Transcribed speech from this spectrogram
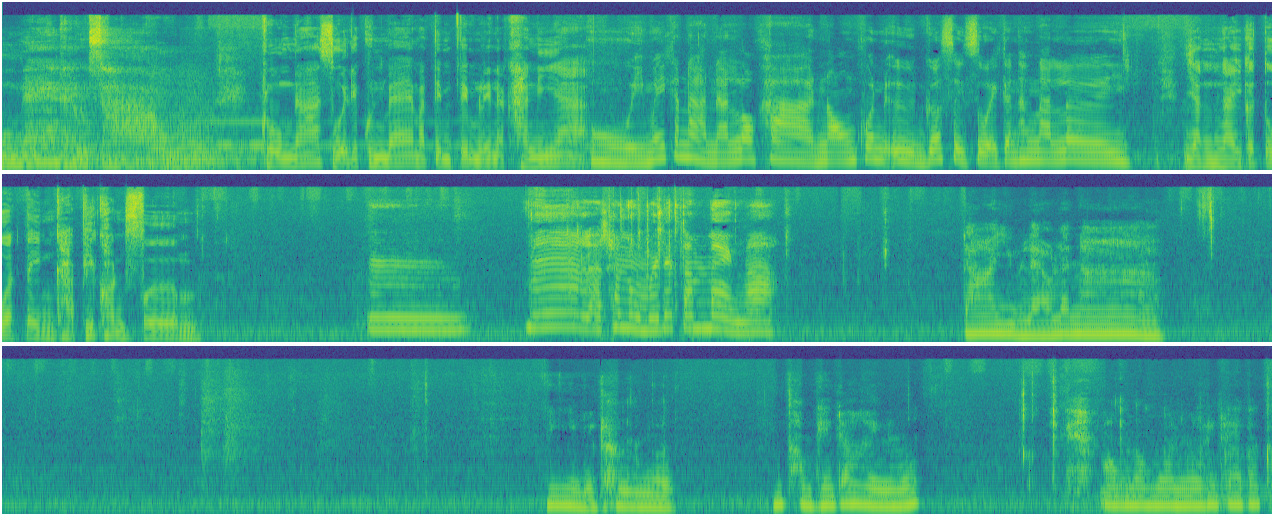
งแน่ค่ะลูกสาว โครงหน้าสวยที่คุณแม่มาเต็มๆเลยนะคะเนี่ยโอ้ยไม่ขนาดนั้นหรอกค่ะ น้องคนอื่นก็สวยๆกันทั้งนั้นเลย ยังไงก็ตัวเต็งค่ะ พี่ confirm อืม แม่แล้วถ้าหนูไม่ได้ตำแหน่งอะได้อยู่แล้วละนะนี่เดี๋ยวเธอต้องทำให้ได้นะเอารางวัลมาให้ได้เข้าใจ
